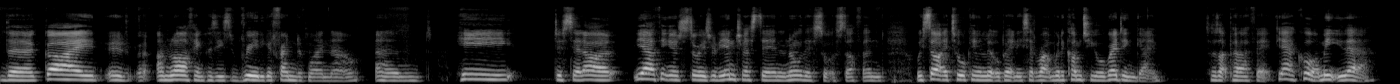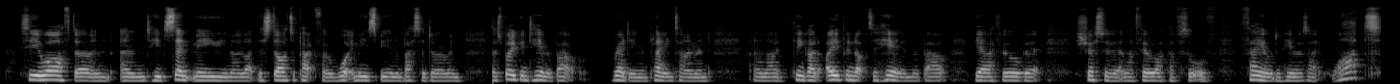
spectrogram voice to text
the guy, uh, I'm laughing because he's a really good friend of mine now, and he just said, "Oh, yeah, I think your story's really interesting and all this sort of stuff." And we started talking a little bit, and he said, "Right, I'm going to come to your Reading game." So I was like, "Perfect, yeah, cool. I'll meet you there. See you after." And and he'd sent me, you know, like the starter pack for what it means to be an ambassador, and I've spoken to him about Reading and playing time, and and I think I'd opened up to him about, yeah, I feel a bit stressed with it, and I feel like I've sort of failed, and he was like, "What?"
